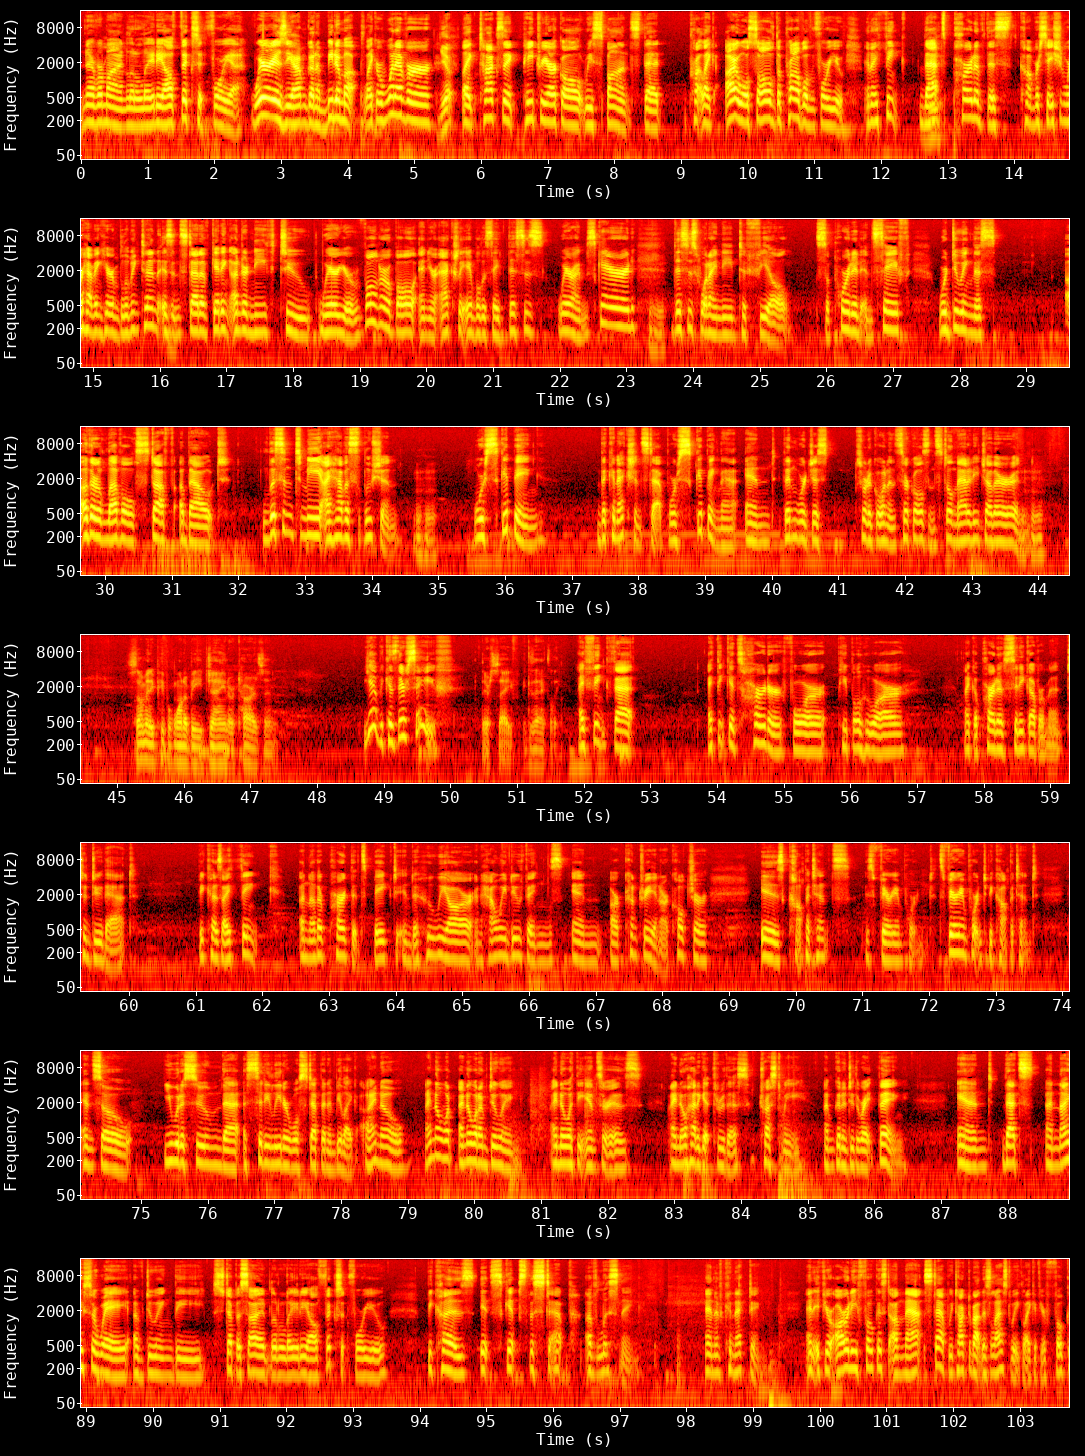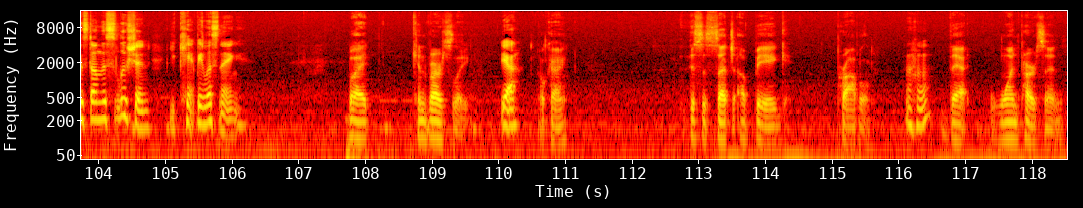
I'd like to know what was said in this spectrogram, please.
Never mind, little lady, I'll fix it for you. Where is he? I'm going to beat him up. Like, or whatever, Yep. like, toxic patriarchal response that, pro- like, I will solve the problem for you. And I think that's mm. part of this conversation we're having here in Bloomington is instead of getting underneath to where you're vulnerable and you're actually able to say, This is where I'm scared, mm-hmm. this is what I need to feel supported and safe. We're doing this other level stuff about listen to me, I have a solution. Mm-hmm. We're skipping the connection step. We're skipping that. And then we're just sort of going in circles and still mad at each other. And mm-hmm. So many people want to be Jane or Tarzan. yeah, because they're safe. They're safe. Exactly. I think that I think it's harder for people who are like a part of city government to do that because I think another part that's baked into who we are and how we do things in our country and our culture is competence is very important. It's very important to be competent. And so you would assume that a city leader will step in and be like, "I know. I know what I know what I'm doing. I know what the answer is. I know how to get through this. Trust me. I'm going to do the right thing." And that's a nicer way of doing the step aside, little lady, I'll fix it for you because it skips the step of listening and of connecting. And if you're already focused on that step, we talked about this last week, like if you're focused on the solution, you can't be listening. But conversely, Yeah. okay, this is such a big problem Uh huh. that one person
